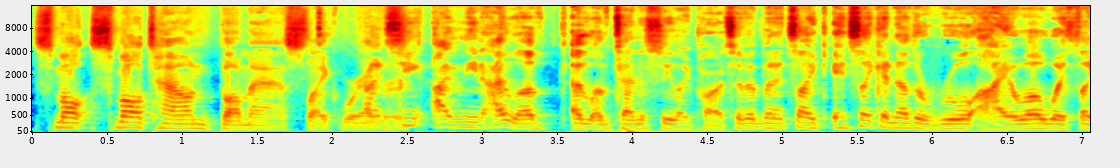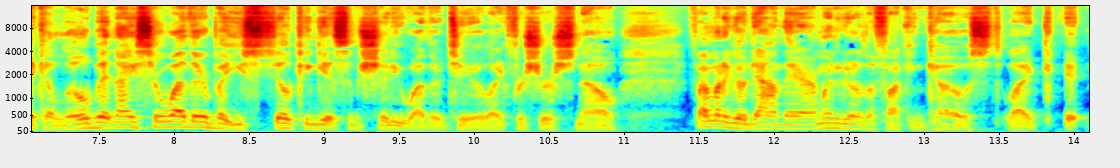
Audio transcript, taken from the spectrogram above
small small town bum ass like wherever. I see. I mean, I love I love Tennessee, like parts of it, but it's like it's like another rural Iowa with like a little bit nicer weather, but you still can get some shitty weather too, like for sure snow. If I'm gonna go down there, I'm gonna go to the fucking coast. Like, it,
